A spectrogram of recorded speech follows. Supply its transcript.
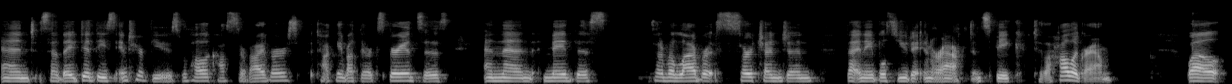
And so they did these interviews with Holocaust survivors talking about their experiences and then made this sort of elaborate search engine that enables you to interact and speak to the hologram. Well,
